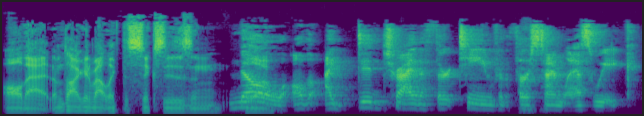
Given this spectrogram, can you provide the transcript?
all that. I'm talking about like the sixes and No, below. although I did try the 13 for the first time last week.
